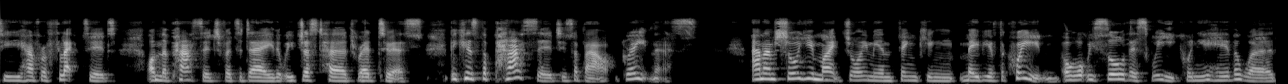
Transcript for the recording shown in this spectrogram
to have reflected on the passage for today that we've just heard read to us, because the passage is about greatness. And I'm sure you might join me in thinking maybe of the Queen or what we saw this week when you hear the word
